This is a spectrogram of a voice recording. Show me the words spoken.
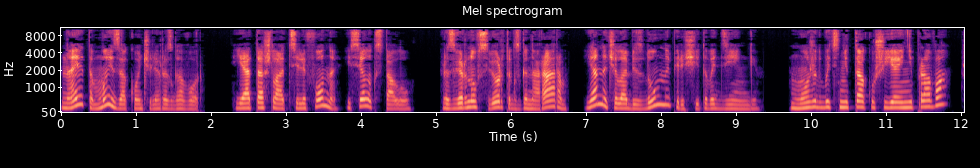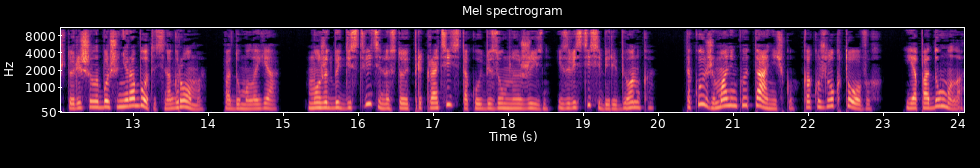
На этом мы и закончили разговор. Я отошла от телефона и села к столу. Развернув сверток с гонораром, я начала бездумно пересчитывать деньги. «Может быть, не так уж я и не права, что решила больше не работать на Грома», — подумала я. «Может быть, действительно стоит прекратить такую безумную жизнь и завести себе ребенка, такую же маленькую Танечку, как у Жлуктовых». Я подумала,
